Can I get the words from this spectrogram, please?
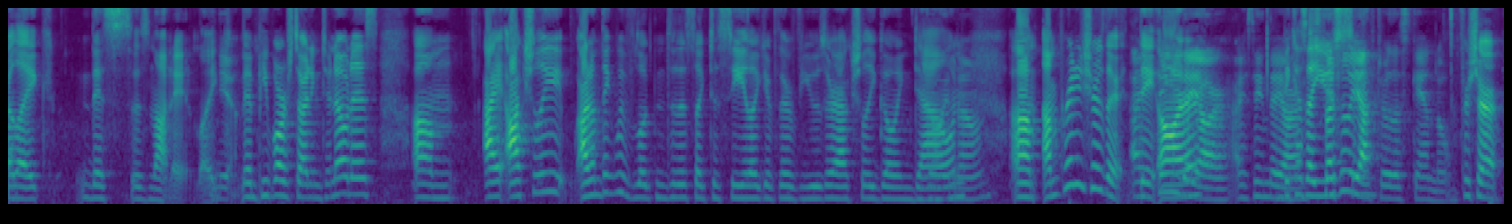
are like this is not it. Like Yeah. and people are starting to notice um I actually I don't think we've looked into this like to see like if their views are actually going down. Going down. Um, I'm pretty sure that I they think are. They are. I think they Because are. I used especially to- after the scandal. For sure.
